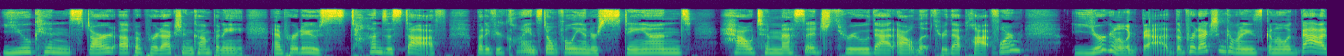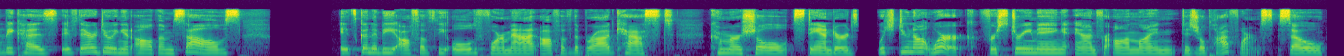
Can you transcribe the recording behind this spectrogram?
you can start up a production company and produce tons of stuff. But if your clients don't fully understand how to message through that outlet, through that platform, you're going to look bad. The production company is going to look bad because if they're doing it all themselves, it's going to be off of the old format, off of the broadcast commercial standards, which do not work for streaming and for online digital platforms. So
